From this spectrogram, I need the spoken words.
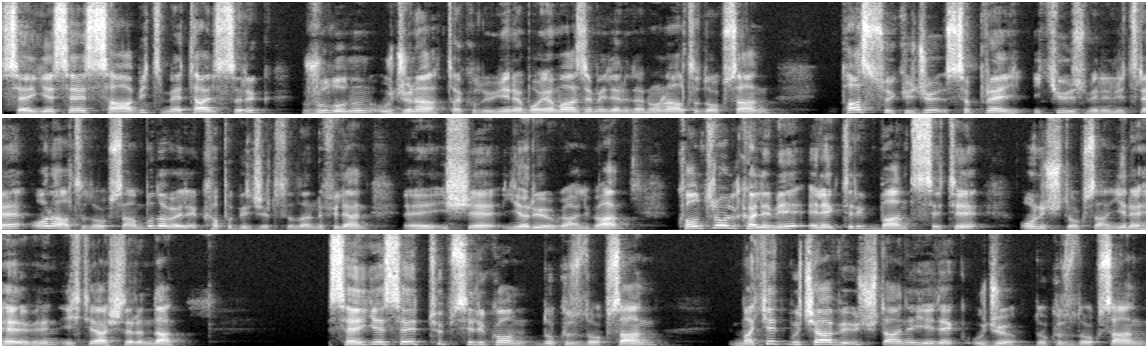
SGS sabit metal sırık rulonun ucuna takılıyor. Yine boya malzemelerinden 16.90. Pas sökücü sprey 200 ml 16.90. Bu da böyle kapı gıcırtılarını filan e, işe yarıyor galiba. Kontrol kalemi elektrik bant seti 13.90 yine her evinin ihtiyaçlarından. SGS tüp silikon 9.90. Maket bıçağı ve 3 tane yedek ucu 9.90.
